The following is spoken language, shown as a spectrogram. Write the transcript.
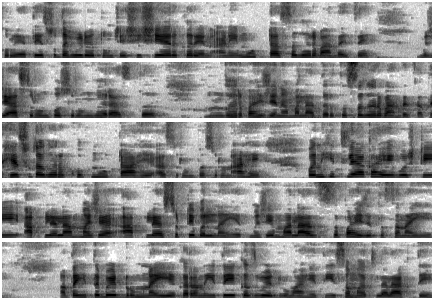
करूया. ते सुद्धा व्हिडिओ तुमच्याशी शेअर करेन आणि मोठं असं घर बांधायचं आहे म्हणजे आसरून पसरून घर असतं. घर पाहिजे ना मला तर तसं घर बांधायचं. आता हे सुद्धा घर खूप मोठं आहे आसरून पसरून आहे. पण इथल्या काही गोष्टी आपल्याला म्हणजे आपल्या सुटेबल नाही आहेत म्हणजे मला जसं पाहिजे तसं नाही आहे आता इथं बेडरूम नाही आहे कारण इथं एकच बेडरूम आहे ती समतला लागते.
